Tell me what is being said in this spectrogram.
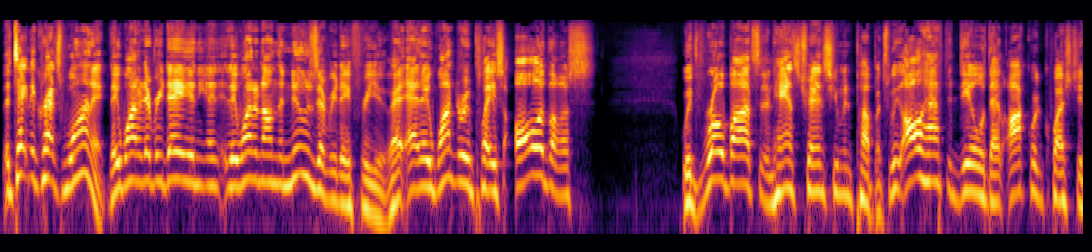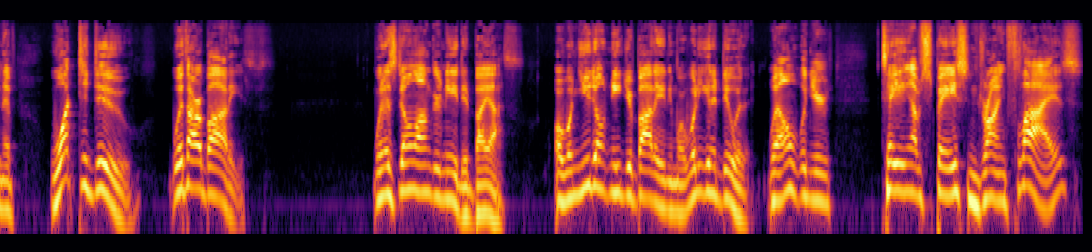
The technocrats want it. They want it every day, and, they want it on the news every day for you. And they want to replace all of us with robots and enhanced transhuman puppets. We all have to deal with that awkward question of what to do with our bodies when it's no longer needed by us, or when you don't need your body anymore. What are you going to do with it? Well, when you're taking up space and drawing flies,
